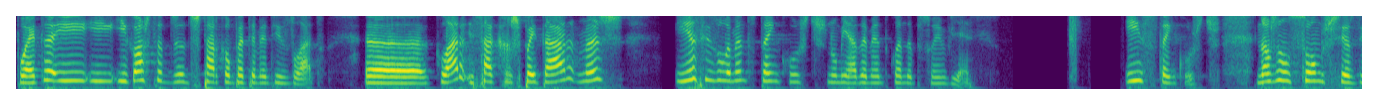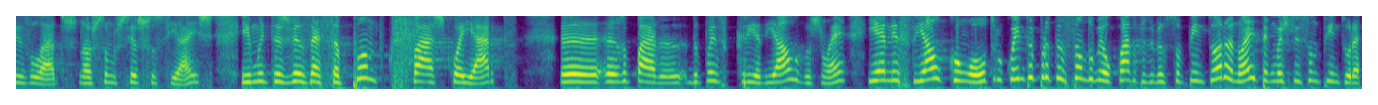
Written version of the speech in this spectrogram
poeta e, e, e gosta de, de, estar completamente isolado. Uh, claro, isso há que respeitar, mas e esse isolamento tem custos, nomeadamente quando a pessoa envelhece. Isso tem custos. Nós não somos seres isolados, nós somos seres sociais e muitas vezes essa ponte que se faz com a arte uh, repare, depois cria diálogos, não é? E é nesse diálogo com o outro, com a interpretação do meu quadro, por exemplo, eu sou pintora, não é? E tenho uma exposição de pintura.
